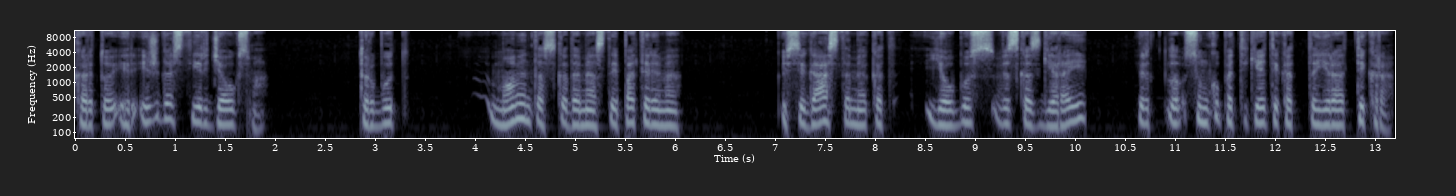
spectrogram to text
kartu ir išgasti ir džiaugsmą? Turbūt momentas, kada mes tai patirime, įsigastame, kad jau bus viskas gerai ir sunku patikėti, kad tai yra tikra.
